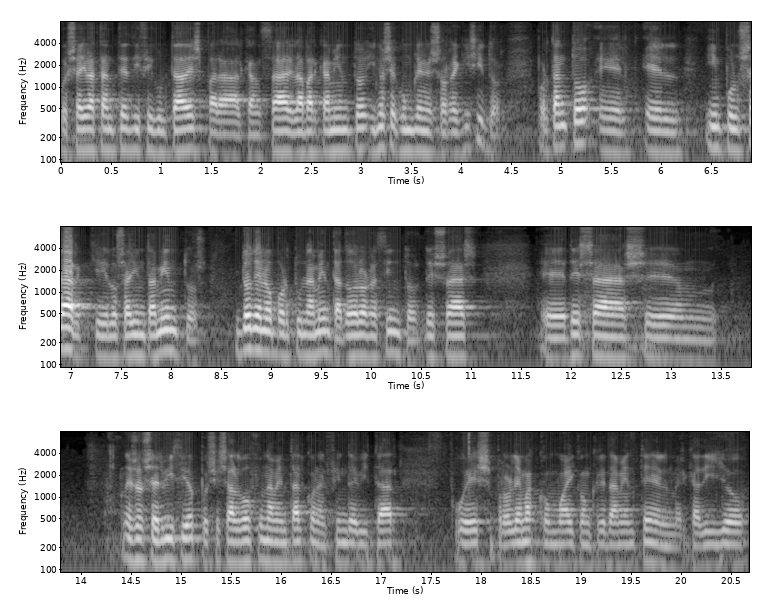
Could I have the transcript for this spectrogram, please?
pues hay bastantes dificultades para alcanzar el aparcamiento y no se cumplen esos requisitos. Por tanto, el, impulsar que los ayuntamientos doten oportunamente a todos los recintos de esas, eh, de esas eh, esos servicios, pues es algo fundamental con el fin de evitar pues problemas como hay concretamente en el mercadillo,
